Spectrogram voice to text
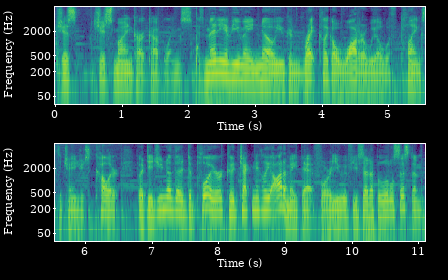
Just just minecart couplings. As many of you may know, you can right-click a water wheel with planks to change its color, but did you know that a deployer could technically automate that for you if you set up a little system?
